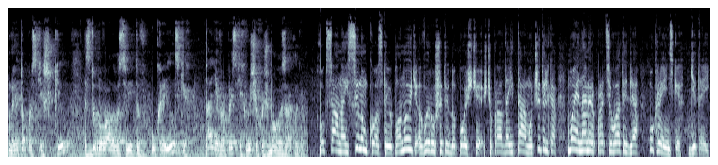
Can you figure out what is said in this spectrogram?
мелітопольських шкіл здобували освіту в українських та європейських вищих учбових закладів. Оксана із сином Костею планують вирушити до Польщі. Щоправда, і там учителька має намір працювати для українських дітей.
